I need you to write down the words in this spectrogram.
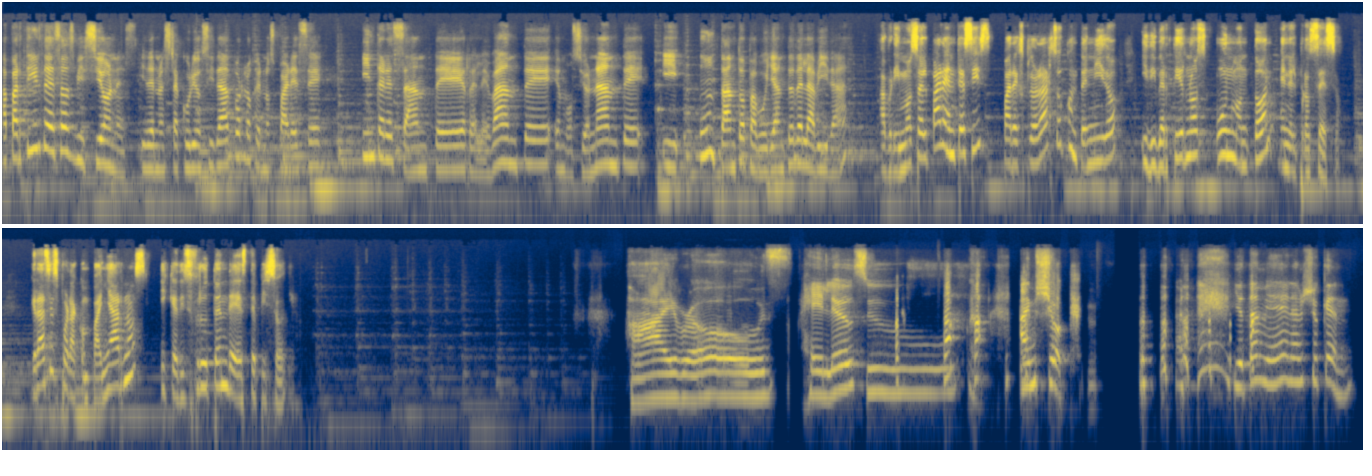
A partir de esas visiones y de nuestra curiosidad por lo que nos parece interesante, relevante, emocionante y un tanto apabullante de la vida, abrimos el paréntesis para explorar su contenido y divertirnos un montón en el proceso. Gracias por acompañarnos y que disfruten de este episodio. Hi, Rose. Hello, Sue. I'm shook. Yo también, I'm shooken.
